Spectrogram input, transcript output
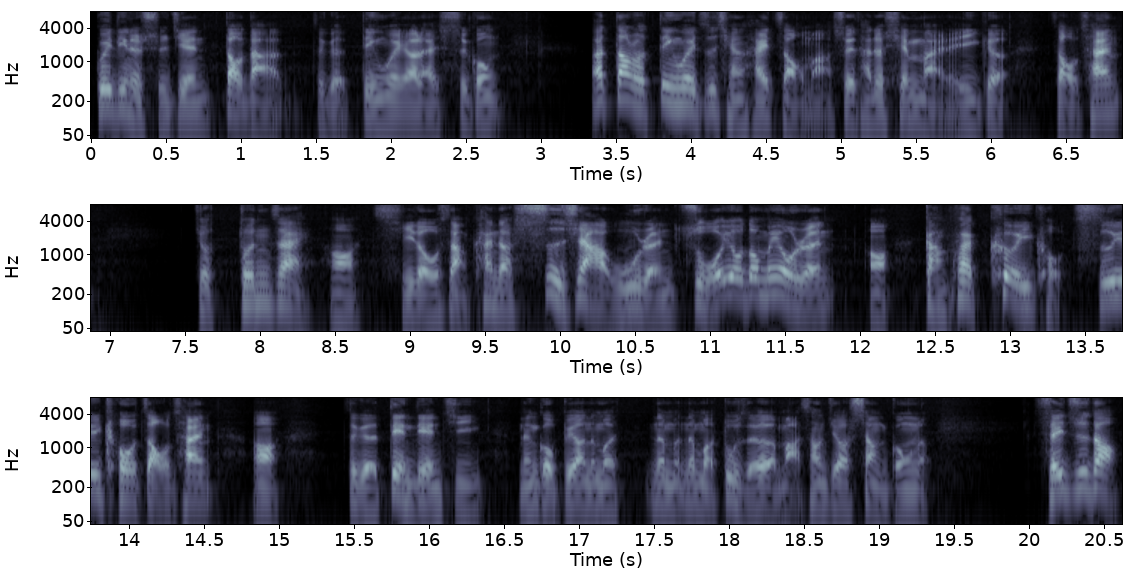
规定的时间到达这个定位要来施工，那到了定位之前还早嘛，所以他就先买了一个早餐，就蹲在啊骑楼上，看到四下无人，左右都没有人哦，赶快嗑一口，吃一口早餐啊，这个垫垫机能够不要那么那么那么肚子饿，马上就要上工了。谁知道，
